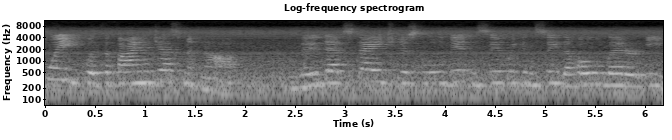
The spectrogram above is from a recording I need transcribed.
tweak with the fine adjustment knob. Move that stage just a little bit and see if we can see the whole letter E.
